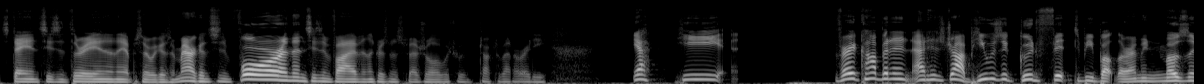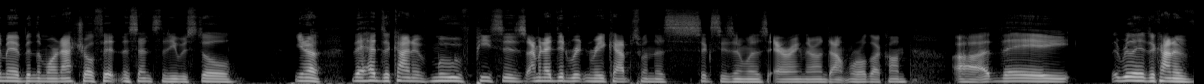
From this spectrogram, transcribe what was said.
stay in season three, and then the episode where he goes to America in season four, and then season five and the Christmas special, which we've talked about already. Yeah, he very competent at his job. He was a good fit to be Butler. I mean, Molesley may have been the more natural fit in the sense that he was still, you know, they had to kind of move pieces. I mean, I did written recaps when the sixth season was airing there on DowntonWorld.com. Uh, they really had to kind of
